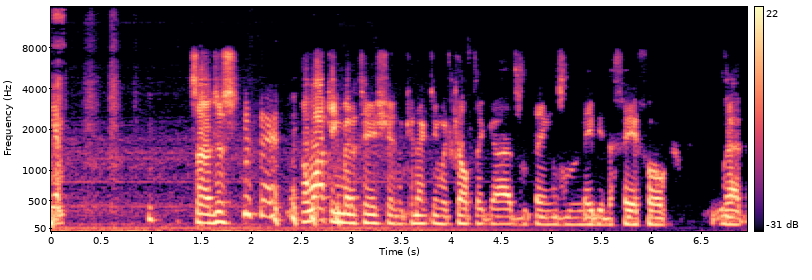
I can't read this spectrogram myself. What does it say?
Yep. So just a walking meditation, connecting with Celtic gods and things, and maybe the Fey folk. That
